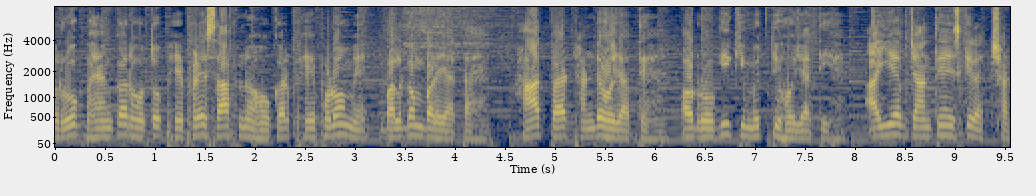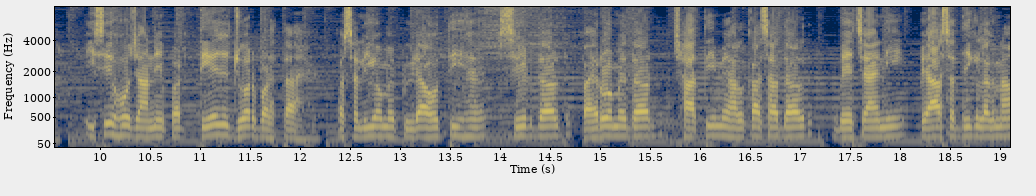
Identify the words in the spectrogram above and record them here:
रोग भयंकर हो तो फेफड़े साफ़ न होकर फेफड़ों में बलगम बढ़ जाता है। हाथ पैर ठंडे हो जाते हैं और रोगी की मृत्यु हो जाती है। आइए अब जानते हैं इसके लक्षण। इसे हो जाने पर तेज ज्वर बढ़ता है। पसलियों में पीड़ा होती है, सिर दर्द, पैरों में दर्द, छाती में हल्का सा दर्द, बेचैनी, प्यास अधिक लगना,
